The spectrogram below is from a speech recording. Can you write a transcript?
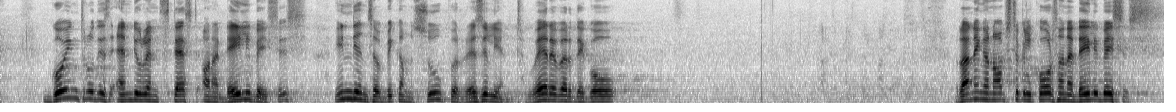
going through this endurance test on a daily basis Indians have become super resilient wherever they go. Running an obstacle course on a daily basis.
